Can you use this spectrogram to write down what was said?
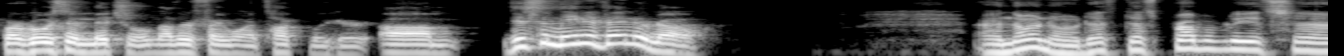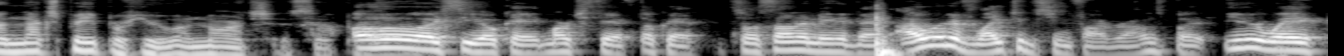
Barboza and Mitchell, another fight I want to talk about here. Um, this is the main event or no? Uh, no, no, that's that's probably its uh, next pay per view on March. oh, I see. Okay, March fifth. Okay, so it's not a main event. I would have liked to have seen five rounds, but either way,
